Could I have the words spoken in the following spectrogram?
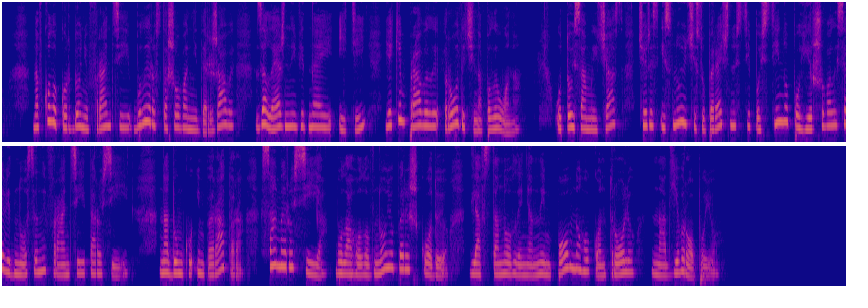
Навколо кордонів Франції були розташовані держави, залежні від неї, і ті, яким правили родичі Наполеона. У той самий час через існуючі суперечності постійно погіршувалися відносини Франції та Росії. На думку імператора, саме Росія була головною перешкодою для встановлення ним повного контролю над Європою.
